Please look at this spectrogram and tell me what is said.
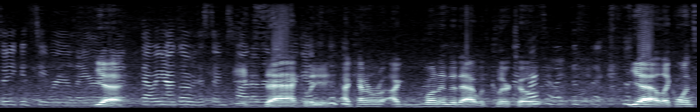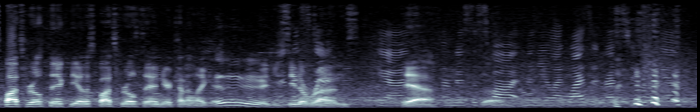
So you can see where you're layering Yeah. it. That way you're not going over the same spot Exactly. over and over I kind of I run into that with clear again. Like, coat. like this? Yeah, like one spot's real thick, the other spot's real thin. You're kind of like, ooh, and you I see the it. runs. Yeah. Yeah. I missed a So- spot, and then you're like, why is it resting?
